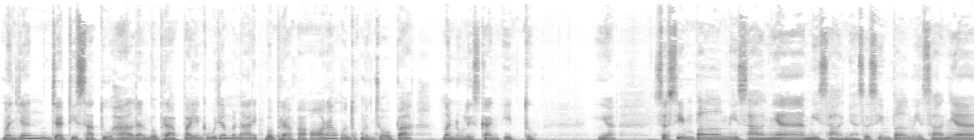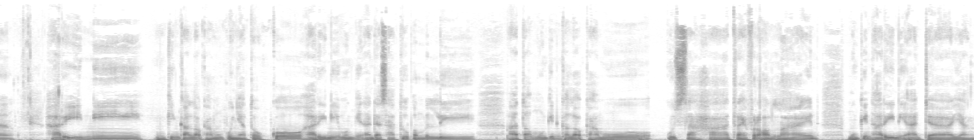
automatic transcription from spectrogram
menjadi satu hal dan beberapa yang kemudian menarik beberapa orang untuk mencoba menuliskan itu ya Sesimpel misalnya, misalnya, sesimpel misalnya hari ini mungkin kalau kamu punya toko, hari ini mungkin ada satu pembeli atau mungkin kalau kamu usaha driver online, mungkin hari ini ada yang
